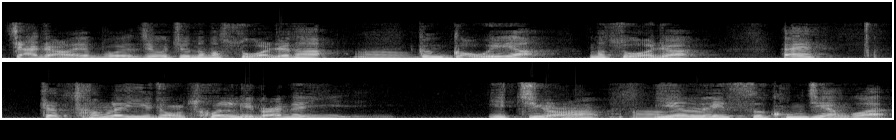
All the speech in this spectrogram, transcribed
家长也不就就那么锁着他，嗯，跟狗一样那么锁着，哎，这成了一种村里边的一一景，因为司空见惯。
